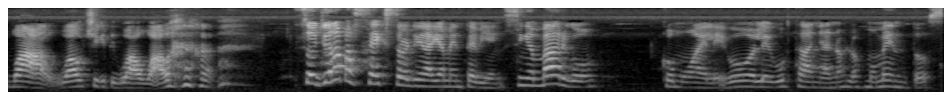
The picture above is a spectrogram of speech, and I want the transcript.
wow, wow, chiquiti, wow, wow. so, yo la pasé extraordinariamente bien. Sin embargo, como a el ego le gusta dañarnos los momentos,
